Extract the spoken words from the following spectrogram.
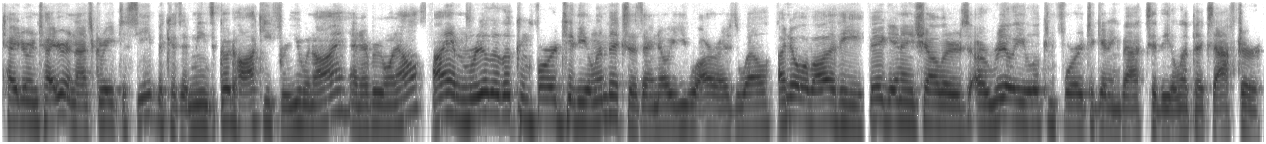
tighter and tighter, and that's great to see because it means good hockey for you and I and everyone else. I am really really looking forward to the Olympics, as I know you are as well. I know a lot of the big NHLers are really looking forward to getting back to the Olympics after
